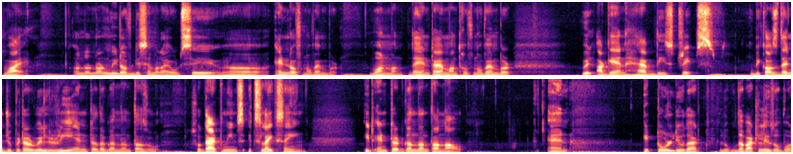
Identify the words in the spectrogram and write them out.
Why? Oh, no, not mid of december i would say uh, end of november. One month. The entire month of november will again have these traits because then jupiter will re-enter the gandanta zone. So that means it's like saying it entered gandanta now and it told you that look the battle is over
